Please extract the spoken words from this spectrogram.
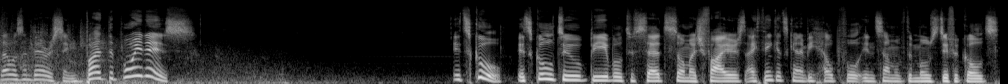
that was embarrassing. But the point is... It's cool. It's cool to be able to set so much fires. I think it's going to be helpful in some of the most difficult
